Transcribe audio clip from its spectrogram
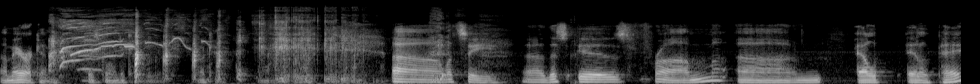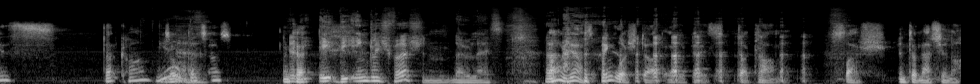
American is going to cover it. Okay. Uh, let's see. Uh, this is from um, El elpais.com. Is that what Yeah. that says? Okay. The, the English version, no less. Oh, yes. English.elpace.com slash international.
